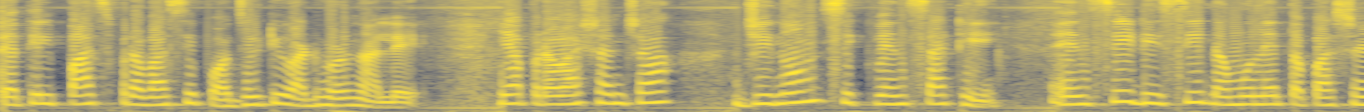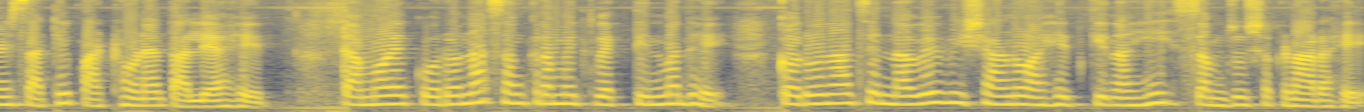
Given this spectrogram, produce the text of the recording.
त्यातील पाच प्रवासी पॉझिटिव्ह आढळून आले. या प्रवाशांच्या जिनोम सिक्वेन्ससाठी एनसीडीसी नमुने तपासणीसाठी पाठवण्यात आले आहेत. त्यामुळे कोरोना संक्रमित व्यक्तींमध्ये कोरोनाचे नवे विषाणू आहेत की नाही हे समजू शकणार आहे.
